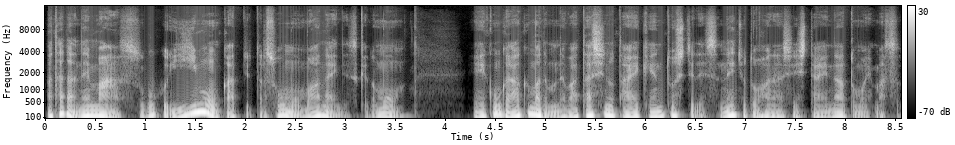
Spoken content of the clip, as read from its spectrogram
まあ、ただね、まあ、すごくいいもんかって言ったらそうも思わないですけども、えー今回あくまでもね、私の体験としてですね、ちょっとお話ししたいなと思います。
